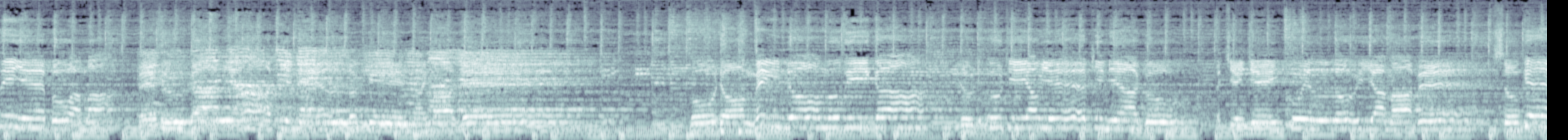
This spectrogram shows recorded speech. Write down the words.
သင်ရဲ့ဘဝမှာဘယ်သူကများအပြစ်နဲ့လွတ်ခဲ့နိုင်ပါလဲ ကိုတော်မိန်တော်မူသည်ကလူတူတယောက်ရဲ့ဖြစ်များကိုအချိန်ချင်းခွင်လို့ရမှာပဲဆိုခဲ့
